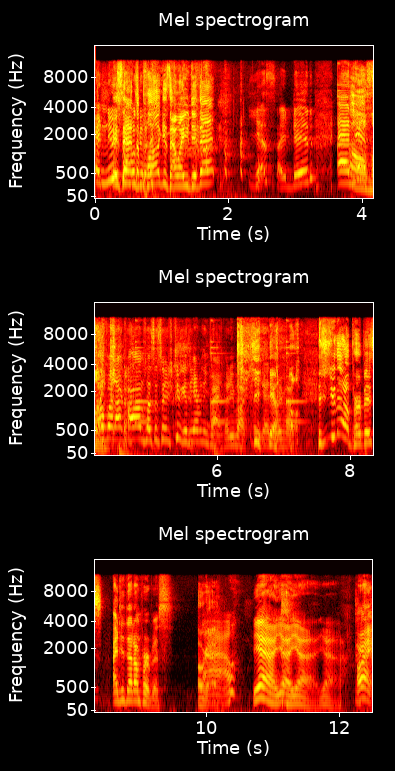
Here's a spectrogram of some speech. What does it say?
Like, is that the was gonna- plug? Is that why you did that? Yes, I did. And Oh yes, my sofa.com slash SHQ. Get the everything pack. 30 bucks. Thank you guys very Yeah. much. Did you do that on purpose? I did that on purpose. Okay. Wow. yeah, yeah, yeah, yeah. All right.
